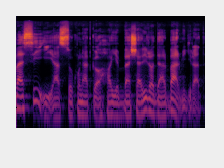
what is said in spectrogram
وسیعی از سکونتگاه های بشری را در بر می گیرد.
